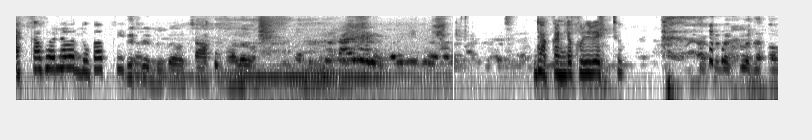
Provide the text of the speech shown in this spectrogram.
এক কাপ হয় না আবার দু কাপ খেয়েছো দুটো চা খুব ভালো। ঢাকনটা খুলবে একটু। একটা খুলে দেখাও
